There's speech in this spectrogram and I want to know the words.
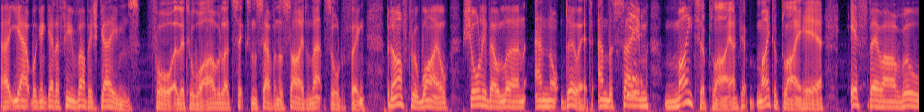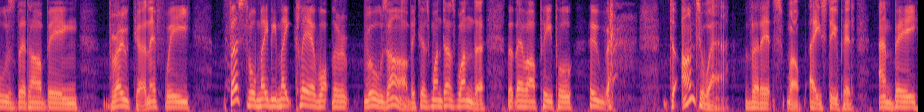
uh, yeah, we're going to get a few rubbish games for a little while. We'll have six and seven aside and that sort of thing. But after a while, surely they'll learn and not do it. And the same might apply, might apply here, if there are rules that are being broken, if we first of all, maybe make clear what the rules are, because one does wonder that there are people who aren't aware that it's, well, A, stupid, and B,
